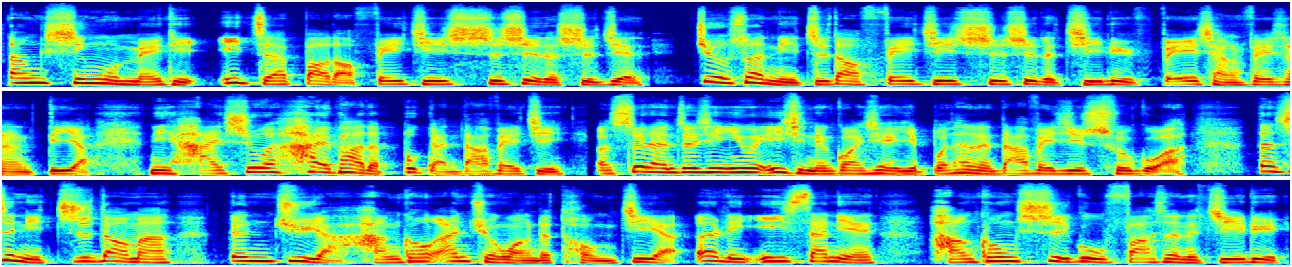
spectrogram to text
当新闻媒体一直在报道飞机失事的事件。就算你知道飞机失事的几率非常非常低啊，你还是会害怕的，不敢搭飞机。呃，虽然最近因为疫情的关系，也不太能搭飞机出国啊，但是你知道吗？根据啊航空安全网的统计啊，二零一三年航空事故发生的几率，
